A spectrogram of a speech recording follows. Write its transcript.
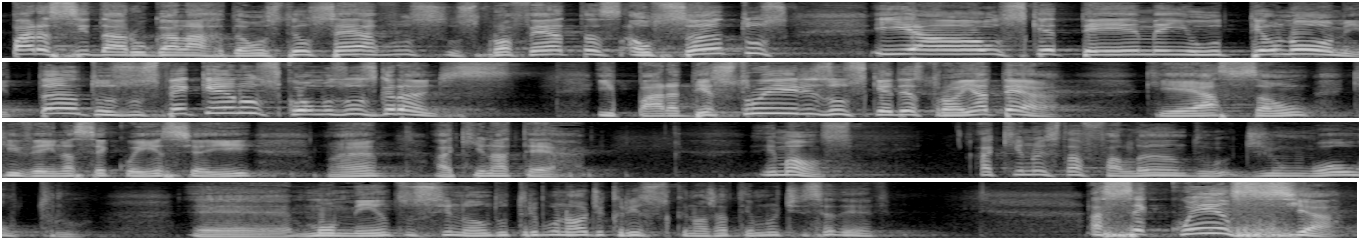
para se dar o galardão aos teus servos, os profetas, aos santos e aos que temem o teu nome, tanto os pequenos como os grandes, e para destruires os que destroem a terra, que é a ação que vem na sequência aí, não é? aqui na terra. Irmãos, Aqui não está falando de um outro é, momento, senão do tribunal de Cristo, que nós já temos notícia dele. A sequência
